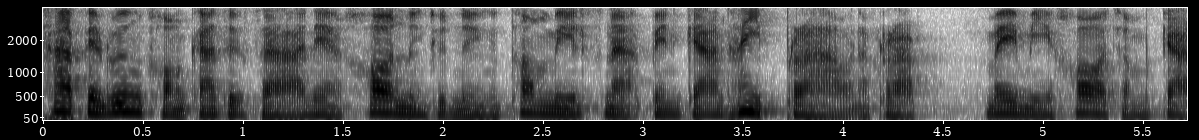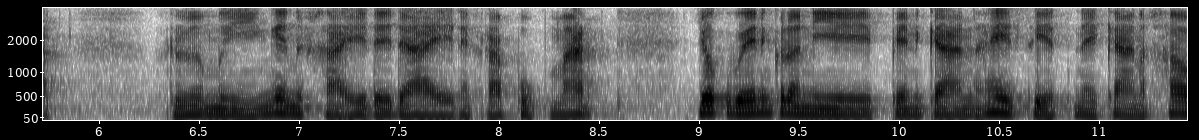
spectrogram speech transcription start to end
ถ้าเป็นเรื่องของการศึกษาเนี่ยข้อ 1.1 ต้องมีลักษณะเป็นการให้เปล่านะครับ ไม่มีข้อจำกัด หรือมีเงื่อนไขใด ๆ นะครับผูกมัด ยกเว้นกรณีเป็นการให้สิทธิ์ในการเข้า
